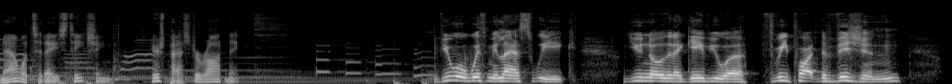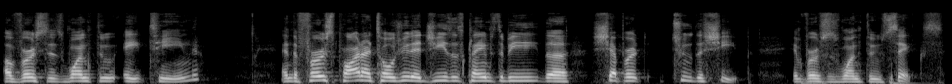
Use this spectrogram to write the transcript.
Now, with today's teaching, here's Pastor Rodney. If you were with me last week, you know that I gave you a three part division of verses 1 through 18. And the first part, I told you that Jesus claims to be the shepherd to the sheep in verses 1 through 6.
